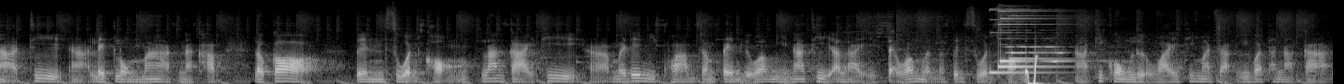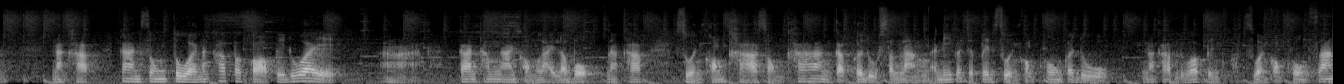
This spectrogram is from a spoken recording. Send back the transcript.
นาดที่เล็กลงมากนะครับ แล้วก็เป็นส่วนของร่างกายที่ไม่ได้มีความจำเป็นหรือว่ามีหน้าที่อะไร แต่ว่าเหมือนมันเป็นส่วนของอที่คงเหลือไว้ที่มาจากวิวัฒนาการ นะครับ การทรงตัวนะครับประกอบไปด้วยาการทำงานของหลายระบบนะครับ ส่วนของขาสองข้างกับกระดูกสันหลัง อันนี้ก็จะเป็นส่วนของโครงกระดูกนะครับ หรือว่าเป็นส่วนของโครงสร้าง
